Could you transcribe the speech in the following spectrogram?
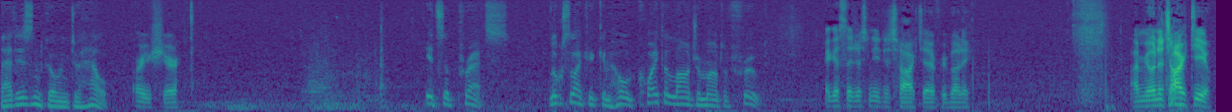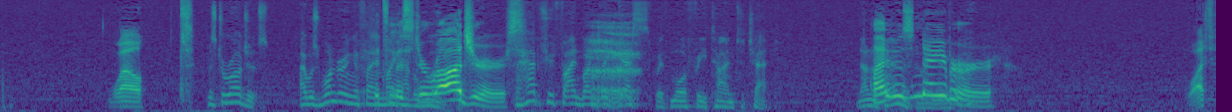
That isn't going to help. Are you sure? It's a press. Looks like it can hold quite a large amount of fruit. I guess I just need to talk to everybody. I'm going to talk to you. Well, Mr. Rogers, I was wondering if I it's might have a Mr. word. Rogers. Perhaps you'd find one of the guests with more free time to chat. None of I'm them his are doing neighbor. What?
